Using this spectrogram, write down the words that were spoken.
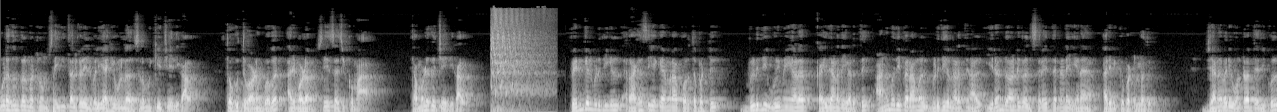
ஊடகங்கள் மற்றும் செய்தித்தாள்களில் வெளியாகியுள்ள சில முக்கிய செய்திகள். தொகுத்து வழங்குபவர் அறிமுகம் சே. சசிகுமார். தமிழக செய்திகள். பெண்கள் விடுதியில் ரகசிய கேமரா பொருத்தப்பட்டு விடுதி உரிமையாளர் கைதானதை அடுத்து அனுமதி பெறாமல் விடுதிகள் நடத்தினால் இரண்டு ஆண்டுகள் சிறை தண்டனை என அறிவிக்கப்பட்டுள்ளது. ஜனவரி ஒன்றாம் தேதிக்குள்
